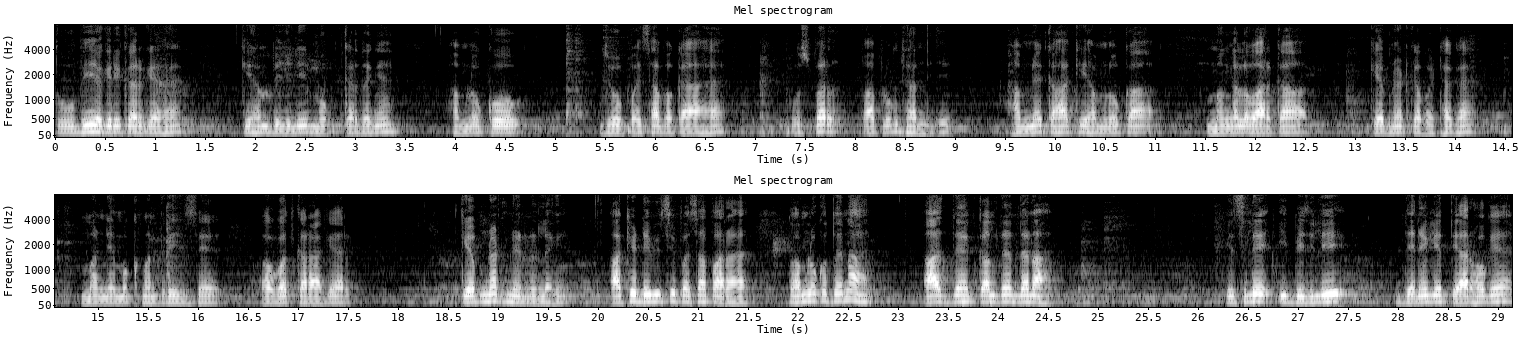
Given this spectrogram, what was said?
तो वो भी एग्री कर गए हैं कि हम बिजली मुक्त कर देंगे। हम लोग को जो पैसा बकाया है, उस पर आप लोग ध्यान दीजिए। हमने कहा कि हम लोग का मंगलवार का कैबिनेट का बैठक है। माननीय मुख्यमंत्री जी से अवगत करा के और कैबिनेट निर्णय लेंगे। आखिर डीवीसी पैसा पा रहा है तो हम लोग को देना है। आज दें, कल दें, देना है। इसलिए ये बिजली देने के लिए तैयार हो गए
